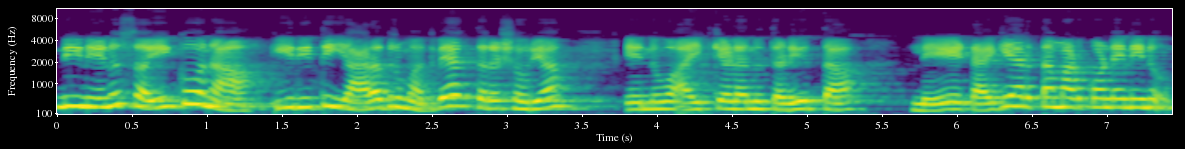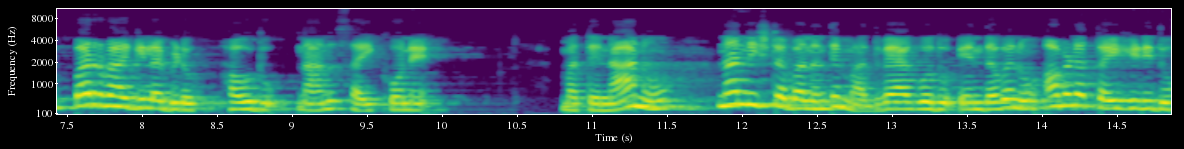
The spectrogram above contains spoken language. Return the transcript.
ನೀನೇನು ಸೈಕೋನಾ? ಈ ರೀತಿ ಯಾರಾದರೂ ಮದುವೆ ಆಗ್ತಾರ ಶೌರ್ಯ? ಎನ್ನುವ ಐಕ್ಯಳನ್ನು ತಡೆಯುತ್ತಾ ಲೇಟಾಗಿ ಅರ್ಥ ಮಾಡಿಕೊಂಡೆ ನೀನು. ಪರವಾಗಿಲ್ಲ ಬಿಡು. ಹೌದು, ನಾನು ಸೈಕೋನೆ. ಮತ್ತು ನಾನು ನನ್ನ ಇಷ್ಟ ಬಂದಂತೆ ಮದುವೆ ಆಗೋದು ಎಂದವನು ಅವಳ ಕೈ ಹಿಡಿದು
